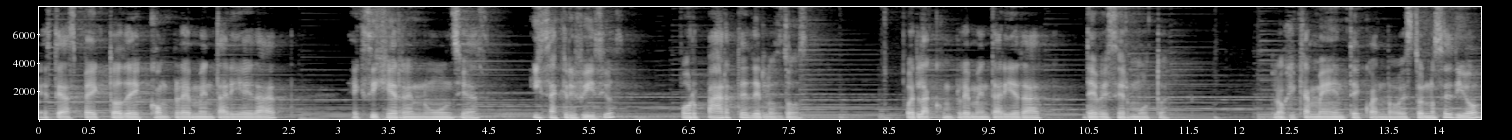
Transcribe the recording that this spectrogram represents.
Este aspecto de complementariedad exige renuncias y sacrificios por parte de los dos, pues la complementariedad debe ser mutua. Lógicamente, cuando esto no se dio,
